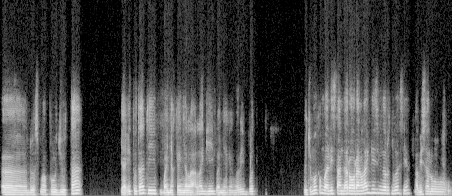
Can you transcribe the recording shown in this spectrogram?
eh 250 juta ya itu tadi banyak yang nyela lagi, banyak yang ribut. Ya, cuma kembali standar orang lagi sih menurut gua sih ya. Nggak bisa lu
